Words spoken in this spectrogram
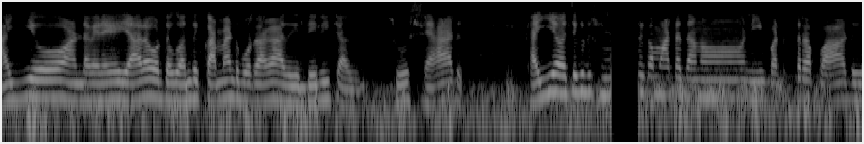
ஐயோ ஆண்டவரே. யாரோ ஒருத்தவங்க வந்து கமெண்ட் போடுறாங்க அது டெலீட் ஆகுது. ஸோ சேடு கையை வச்சுக்கிட்டு சும்மா இருக்க மாட்டேதானோ? நீ படுத்துகிற பாடு.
